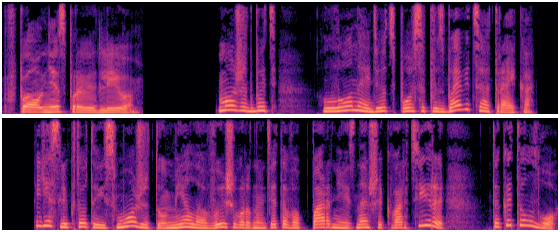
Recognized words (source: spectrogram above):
Вполне справедливо. Может быть, Ло найдет способ избавиться от Райка? Если кто-то и сможет умело вышвырнуть этого парня из нашей квартиры, так это Ло.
